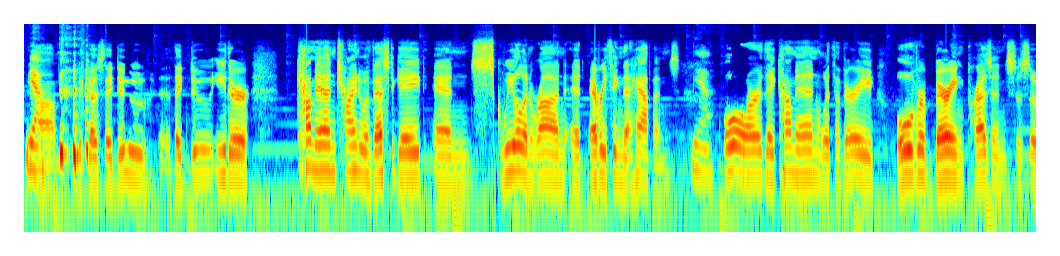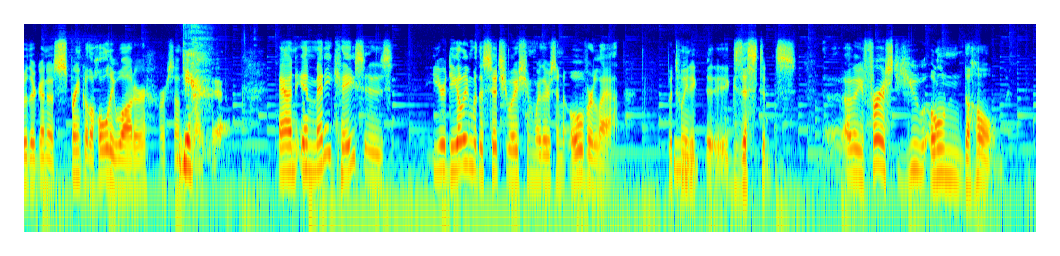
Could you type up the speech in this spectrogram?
Yeah. um, because they do they do either come in trying to investigate and squeal and run at everything that happens yeah. or they come in with a very overbearing presence as though they're going to sprinkle the holy water or something Yeah. like that. And in many cases, you're dealing with a situation where there's an overlap between mm-hmm. e- existence. I mean, first, you own the home,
